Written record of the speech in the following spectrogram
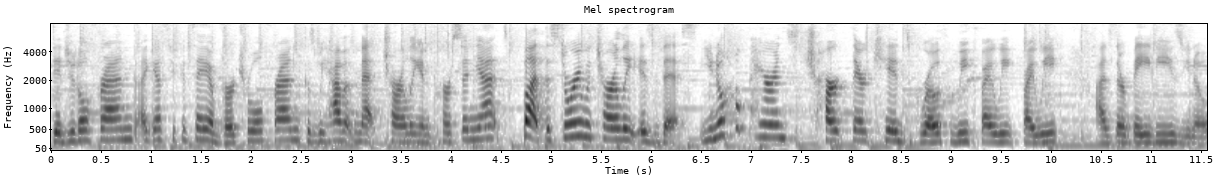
digital friend, I guess you could say, a virtual friend, because we haven't met Charlie in person yet. But the story with Charlie is this. You know how parents chart their kids' growth week by week by week as their babies, you know,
